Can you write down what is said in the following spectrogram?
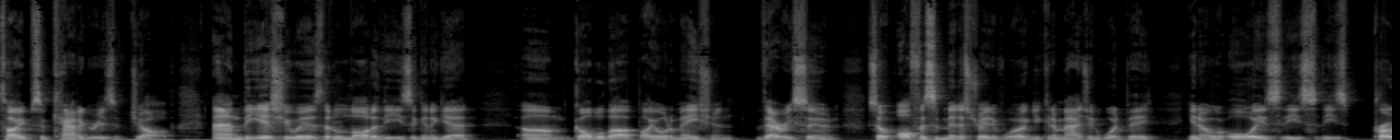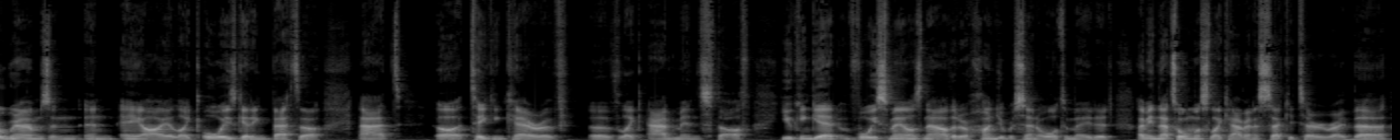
types of categories of job. And the issue is that a lot of these are going to get um, gobbled up by automation very soon. So office administrative work, you can imagine, would be. You know, always these these programs and, and AI are like always getting better at uh, taking care of of like admin stuff. You can get voicemails now that are 100% automated. I mean, that's almost like having a secretary right there.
